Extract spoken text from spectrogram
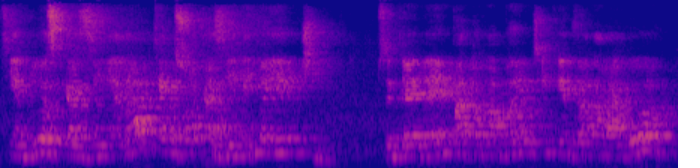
Tinha duas casinhas lá, que era só a casinha, nem banheiro tinha. Pra você ter ideia, para tomar banho tinha que entrar na lagoa.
